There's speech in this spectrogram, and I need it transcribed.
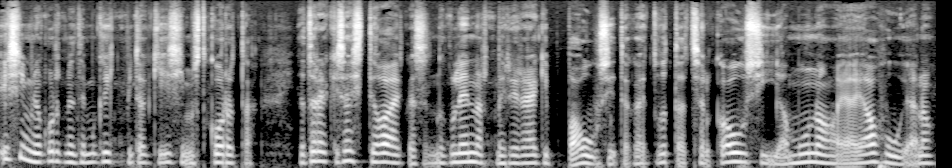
esimene kord me teeme kõik midagi esimest korda ja ta rääkis hästi aeglaselt, nagu Lennart Meri räägib pausidega, et võtad seal kausi ja muna ja jahu ja noh,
